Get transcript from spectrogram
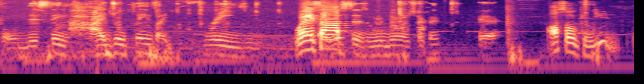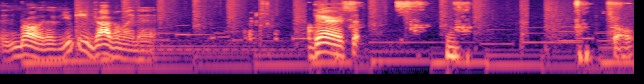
Yo, this thing hydroplanes like crazy. Wait, Hey, stop. what's this? We're doing chicken? Yeah. Also, can you, bro? If you keep driving like that, there's Yo.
